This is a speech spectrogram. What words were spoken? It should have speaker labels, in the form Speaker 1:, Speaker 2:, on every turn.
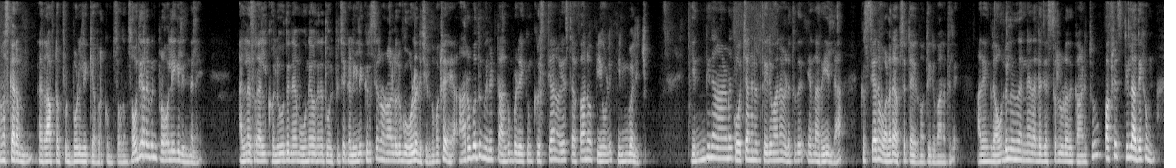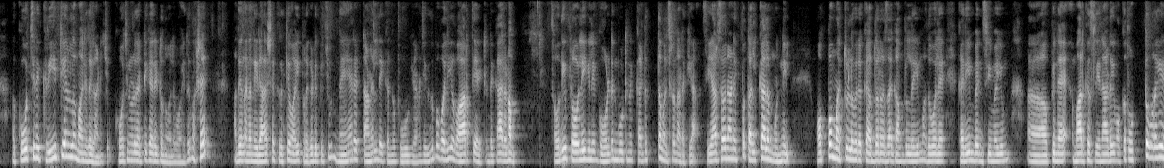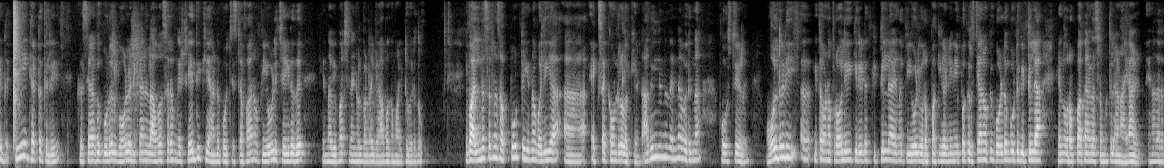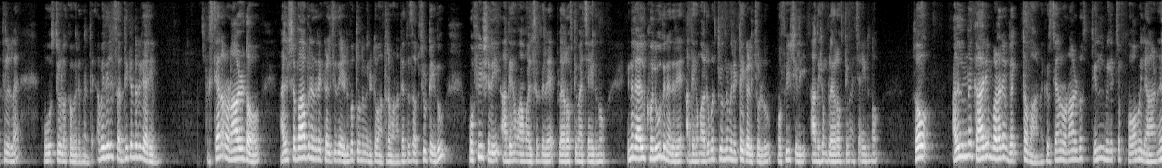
Speaker 1: നമസ്കാരം. റാഫ്റ്റ് ഫുട്ബോളിലേക്ക് അവർക്കും സ്വാഗതം. സൗദി അറേബ്യൻ പ്രോ ലീഗിൽ ഇന്നലെ അൽ നസർ അൽ ഖലൂദിനെ മൂന്നേ ഒന്നിന് തോൽപ്പിച്ച കളിയിൽ ക്രിസ്ത്യാനോ റൊണാൾഡോ ഒരു ഗോൾ അടിച്ചിരുന്നു. പക്ഷേ അറുപത് മിനിറ്റ് ആകുമ്പോഴേക്കും ക്രിസ്ത്യാനോയെ സ്റ്റെഫാനോ പിയോളി പിൻവലിച്ചു. എന്തിനാണ് കോച്ച് അങ്ങനെ ഒരു തീരുമാനം എടുത്തത് എന്നറിയില്ല. ക്രിസ്ത്യാനോ വളരെ അപ്സെറ്റ് ആയിരുന്നു ആ തീരുമാനത്തിൽ. അദ്ദേഹം ഗ്രൗണ്ടിൽ നിന്ന് തന്നെ തന്റെ ജസ്റ്ററിലൂടെ അത് കാണിച്ചു. പക്ഷേ സ്റ്റിൽ അദ്ദേഹം കോച്ചിനെ ക്രിയേറ്റ് ചെയ്യാനുള്ള മാന്യത കാണിച്ചു. കോച്ചിനോട് തട്ടിക്കയറിയിട്ടൊന്നുമല്ല പോയത്. പക്ഷേ അദ്ദേഹം തന്നെ നിരാശ കൃത്യമായി പ്രകടിപ്പിച്ചു. നേരെ ടണലിലേക്ക് അങ്ങ് പോവുകയാണ് ചെയ്തത്. ഇതിപ്പോൾ വലിയ വാർത്തയായിട്ടുണ്ട്. കാരണം സൗദി പ്രോ ലീഗിലെ ഗോൾഡൻ ബൂട്ടിന് കടുത്ത മത്സരം നടക്കുക സി ആർ സെവനാണ് ഇപ്പോൾ തൽക്കാലം മുന്നിൽ. ഒപ്പം മറ്റുള്ളവരൊക്കെ അബ്ദുൾ റസാഖ് അബ്ദുള്ളയും അതുപോലെ കരീം ബെൻസീമയും പിന്നെ മാർക്കസ് ലിനാഡയും ഒക്കെ തൊട്ട് പുറകെയുണ്ട് ഈ ഘട്ടത്തിൽ ക്രിസ്ത്യാനോക്ക് കൂടുതൽ ഗോൾ അടിക്കാനുള്ള അവസരം നിഷേധിക്കുകയാണ് കോച്ച് സ്റ്റെഫാനോ പിയോളി ചെയ്തത് എന്ന വിമർശനങ്ങൾ വളരെ വ്യാപകമായിട്ട് വരുന്നു. ഇപ്പോൾ അൽനസറിനെ സപ്പോർട്ട് ചെയ്യുന്ന വലിയ എക്സ് അക്കൗണ്ടുകളൊക്കെ ഉണ്ട്. അതിൽ നിന്ന് തന്നെ വരുന്ന പോസ്റ്റുകൾ. ഓൾറെഡി ഇത്തവണ പ്രോ ലീഗ് കിരീടം കിട്ടില്ല എന്ന് പിയോളി ഉറപ്പാക്കി കഴിഞ്ഞു. ഇപ്പോൾ ക്രിസ്ത്യാനോക്ക് ഗോൾഡൻ ബൂട്ട് കിട്ടില്ല എന്ന് ഉറപ്പാക്കാനുള്ള ശ്രമത്തിലാണ് അയാൾ എന്ന തരത്തിലുള്ള പോസ്റ്റുകളൊക്കെ വരുന്നുണ്ട്. അപ്പോൾ ഇതിൽ ശ്രദ്ധിക്കേണ്ട ഒരു കാര്യം ക്രിസ്ത്യാനോ റൊണാൾഡോ അൽ ഷബാബിനെതിരെ കളിച്ചത് എഴുപത്തൊന്ന് മിനിറ്റ് മാത്രമാണ്. അദ്ദേഹത്തെ സബ്സ്റ്റിറ്റ്യൂട്ട് ചെയ്തു. ഒഫീഷ്യലി അദ്ദേഹം ആ മത്സരത്തിലെ പ്ലെയർ ഓഫ് ദി മാച്ച് ആയിരുന്നു. ഇന്നലെ അൽ ഖലൂദിനെതിരെ അദ്ദേഹം അറുപത്തിയൊന്ന് മിനിറ്റേ കളിച്ചുള്ളൂ. ഒഫീഷ്യലി അദ്ദേഹം പ്ലെയർ ഓഫ് ദി മാച്ച് ആയിരുന്നു. സോ അതിൽ നിന്ന് കാര്യം വളരെ വ്യക്തമാണ്. ക്രിസ്ത്യാനോ റൊണാൾഡോ സ്റ്റിൽ മികച്ച ഫോമിലാണ്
